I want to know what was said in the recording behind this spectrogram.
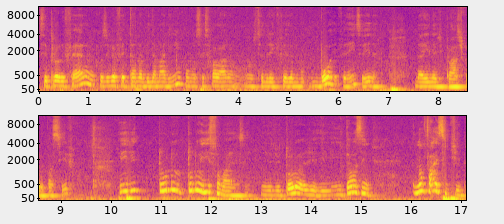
se proliferam, inclusive afetando a vida marinha, como vocês falaram, o Cedric fez a boa referência aí, né, da ilha de plástico do Pacífico, e de tudo, tudo isso mais, assim, de, de todo, de, então assim, não faz sentido.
